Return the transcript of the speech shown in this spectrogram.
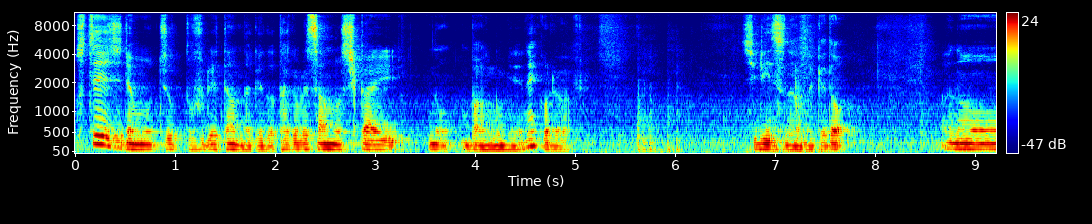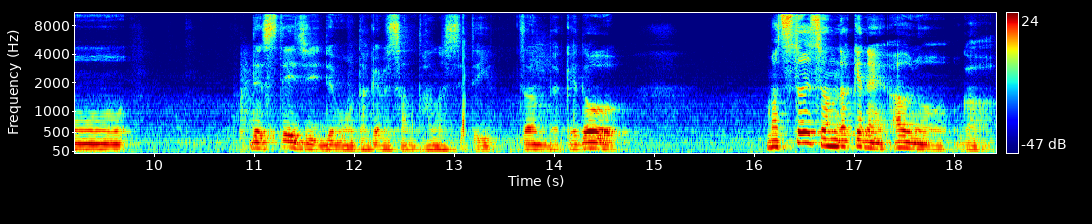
ステージでもちょっと触れたんだけど武部さんの司会の番組でねこれは。シリーズなんだけど。あのー、でステージでも武部さんと話してて言ったんだけど松任谷さんだけね会うのが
